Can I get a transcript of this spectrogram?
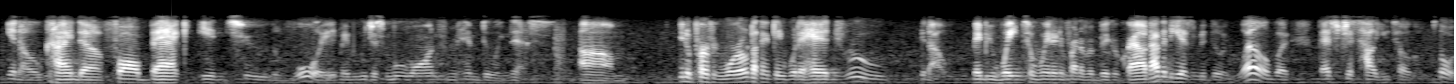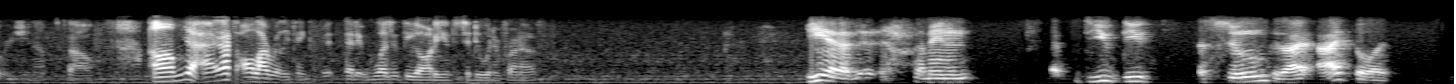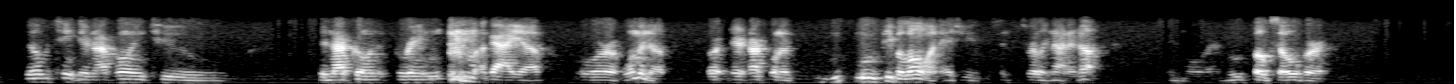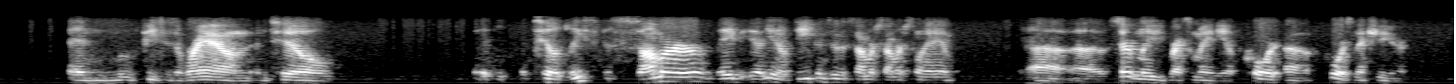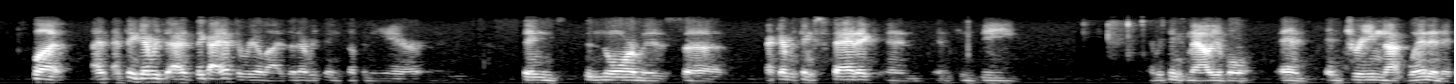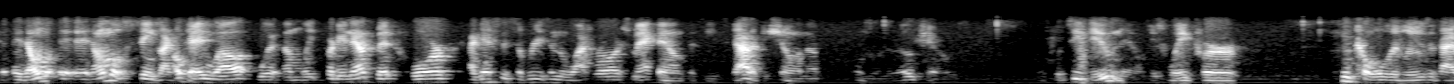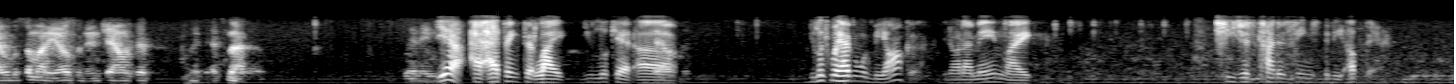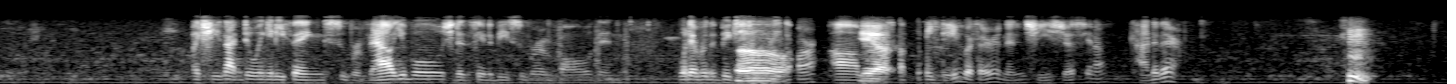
you know, kind of fall back into the void. Maybe we just move on from him doing this. Um, you know, perfect world. I think they would have had Drew, you know, maybe wait to win it in front of a bigger crowd. Not that he hasn't been doing well, but that's just how you tell those stories, you know. So, um, yeah, I- that's all I really think of it. That it wasn't the audience to do it in front of. Yeah, I mean, do you do you assume? Because I I thought Velveteen they're not going to they're not going to bring a guy up or a woman up, or they're not going to move people on as you since it's really not enough anymore, and move folks over and move pieces around until until at least the summer, maybe uh, you know, deep into the summer, SummerSlam, uh, uh, certainly WrestleMania, of course, uh, of course, next year. But I, I think every, I think I have to realize that everything's up in the air, and things, the norm is uh, like everything's static and and can be, everything's malleable. And and Dream not winning it, it almost it almost seems like okay, well, we're, I'm waiting for the announcement, or I guess it's a reason to watch Raw or SmackDown because he's got to be showing up on one of those shows. What's he do now? Just wait for Cole to lose the title to somebody else and then challenge it. I mean, that's not a winning. Yeah, I, I think that like you look at uh. You look at what happened with Bianca. You know what I mean? Like she just kind of seems to be up there. Like she's not doing anything super valuable. She doesn't seem to be super involved in whatever the big stories Oh, are. Um, yeah. they did with her, and then she's just you know kind of there. Hmm.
